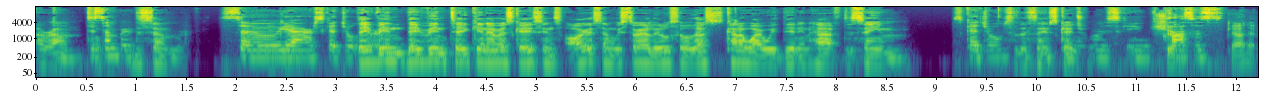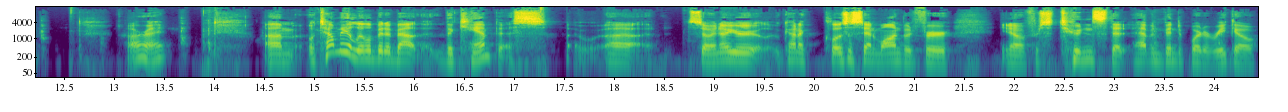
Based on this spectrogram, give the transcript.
around December. December. so Okay. yeah, our schedule. They've been they've been taking MSK since August, and we started a little, so that's kind of why we didn't have the same schedule. so the same schedule. We're Sure. classes. Got it. All right. Um, well, tell me a little bit about the campus. Uh, so I know you're kind of close to San Juan, but for you know for students that haven't been to Puerto Rico,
